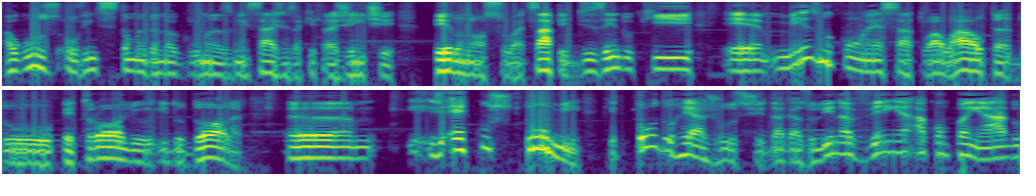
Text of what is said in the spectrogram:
Alguns ouvintes estão mandando algumas mensagens aqui para a gente pelo nosso WhatsApp, dizendo que, é, mesmo com essa atual alta do petróleo e do dólar, é costume que todo reajuste da gasolina venha acompanhado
